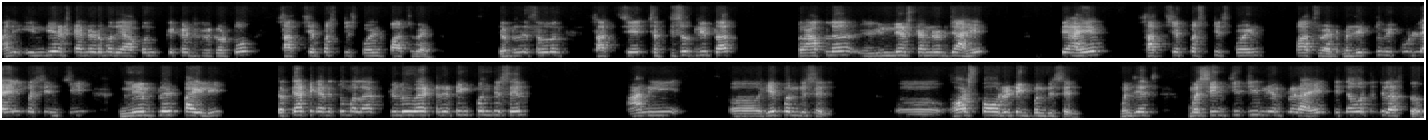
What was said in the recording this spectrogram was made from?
आणि इंडियन स्टँडर्डमध्ये आपण कन्सिडर करतो सातशे पस्तीस पॉईंट पाच वॅट जनरली सर्वजण सातशे छत्तीसच लिहितात. तर आपलं इंडियन स्टँडर्ड जे आहे ते आहे सातशे पस्तीस पॉईंट पाच वॅट म्हणजे तुम्ही कुठल्याही मशीनची नेम प्लेट पाहिली तर त्या ठिकाणी तुम्हाला किलोवॅट रेटिंग पण दिसेल आणि हे पण दिसेल. हॉर्स पॉवर रेटिंग पण दिसेल. म्हणजेच मशीनची जी नेम प्लेट आहे त्याच्यावरती दिलं असतं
